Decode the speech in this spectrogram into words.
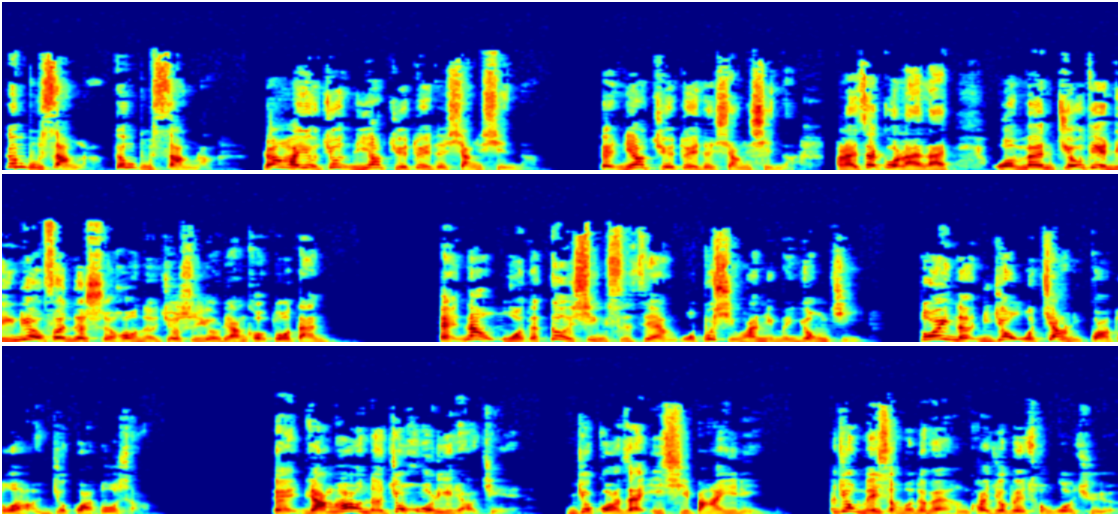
跟不上啦，跟不上啦。然后还有就你要绝对的相信呐，对，你要绝对的相信呐。好，来再过来，来，我们九点零六分的时候呢，就是有两口多单。哎，那我的个性是这样，我不喜欢你们拥挤，所以呢，你就我叫你挂多少你就挂多少，对，然后呢就获利了结，你就挂在一七八一零，那就没什么，对不对？很快就被冲过去了。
